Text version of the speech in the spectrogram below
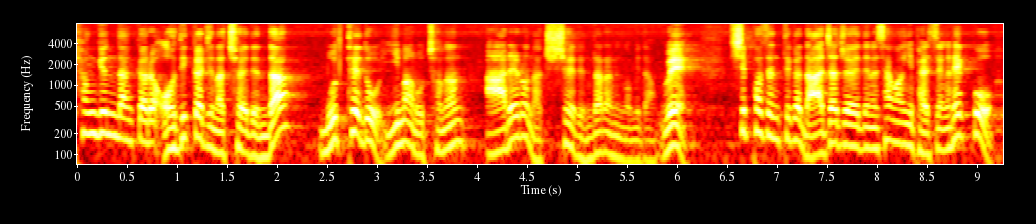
평균 단가를 어디까지 낮춰야 된다? 못해도 25,000원 아래로 낮추셔야 된다는 겁니다. 왜? 10%가 낮아져야 되는 상황이 발생을 했고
